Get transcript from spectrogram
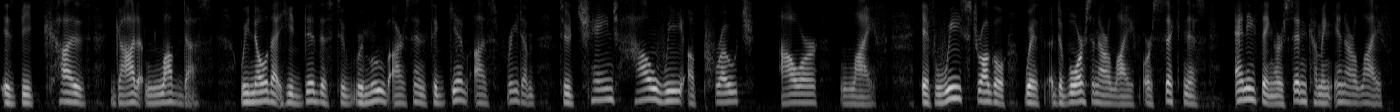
is because God loved us. We know that He did this to remove our sins, to give us freedom, to change how we approach our life. If we struggle with a divorce in our life, or sickness, anything, or sin coming in our life,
